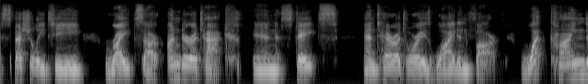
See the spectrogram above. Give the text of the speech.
especially T, rights are under attack in states and territories wide and far. What kind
